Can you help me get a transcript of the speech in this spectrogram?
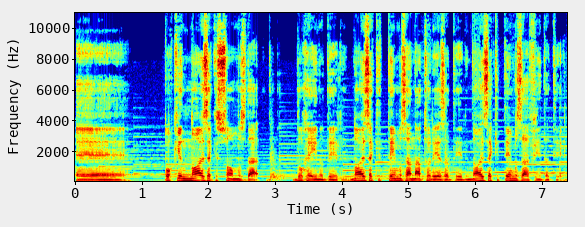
é, porque nós é que somos da, do reino dele, nós é que temos a natureza dele, nós é que temos a vida dele.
